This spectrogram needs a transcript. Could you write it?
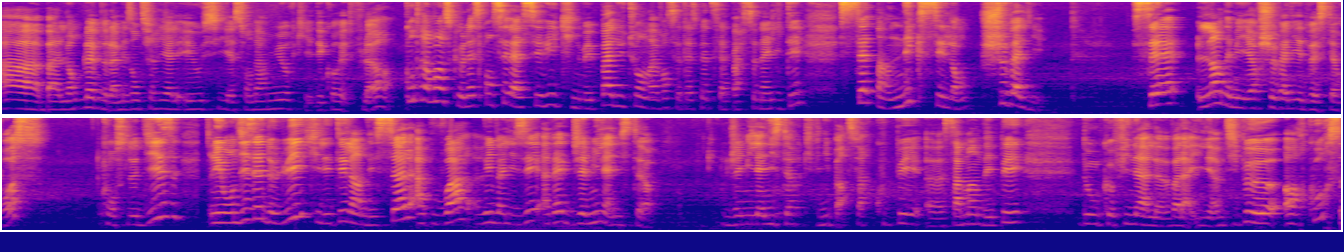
à bah, l'emblème de la maison Tyriel et aussi à son armure qui est décorée de fleurs. Contrairement à ce que laisse penser la série qui ne met pas du tout en avant cet aspect de sa personnalité, c'est un excellent chevalier. C'est l'un des meilleurs chevaliers de Westeros, qu'on se le dise, et on disait de lui qu'il était l'un des seuls à pouvoir rivaliser avec Jaime Lannister. Jaime Lannister qui finit par se faire couper euh, sa main d'épée donc au final, euh, voilà, il est un petit peu hors course,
